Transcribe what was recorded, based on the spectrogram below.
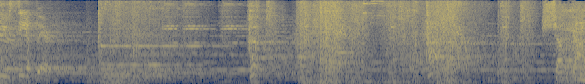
Do you see up there? Shut down.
